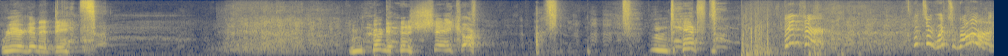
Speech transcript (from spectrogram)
We are gonna dance We're gonna shake our dance. Spencer! Spencer, what's wrong?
